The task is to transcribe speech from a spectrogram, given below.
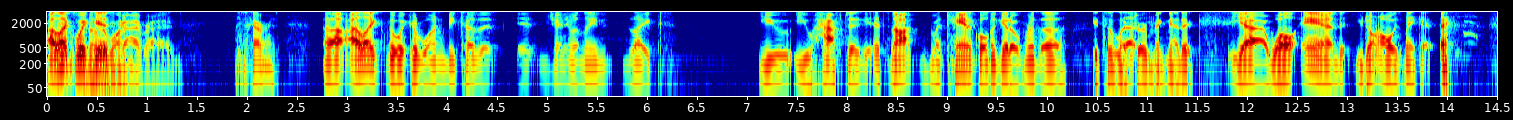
I like Wicked. Sky ride. Skyride. Uh, I like the Wicked one because it it genuinely like you you have to. It's not mechanical to get over the It's electromagnetic. yeah. Well, and you don't always make it.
